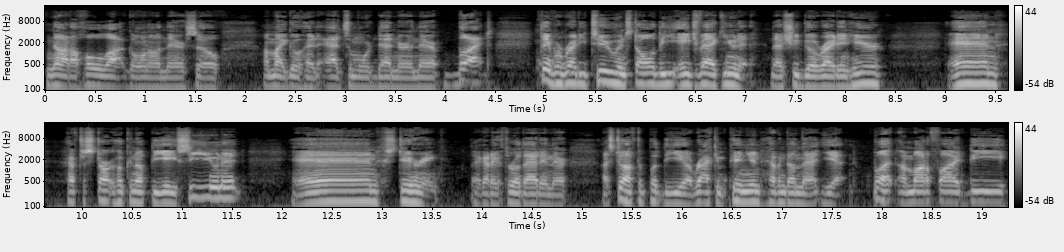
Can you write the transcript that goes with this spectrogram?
Not a whole lot going on there, so I might go ahead and add some more deadener in there. But I think we're ready to install the HVAC unit. That should go right in here. And have to start hooking up the AC unit and steering. I gotta throw that in there. I still have to put the uh, rack and pinion, haven't done that yet. But I modified the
